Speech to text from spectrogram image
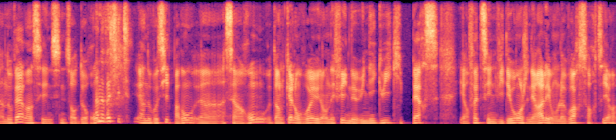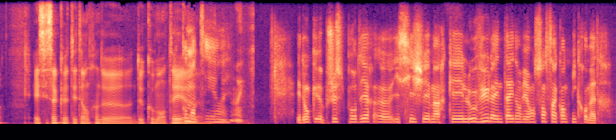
un ovaire, hein, c'est une, une, sorte de rond. Un ovocyte. Et un ovocyte, pardon. C'est un rond dans lequel on voit en effet une, une, aiguille qui perce. Et en fait, c'est une vidéo en général et on la voit ressortir. Et c'est ça que tu étais en train de, de commenter. Euh. Commenter, euh... ouais. Et donc, juste pour dire, ici j'ai marqué l'ovule a une taille d'environ 150 micromètres.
